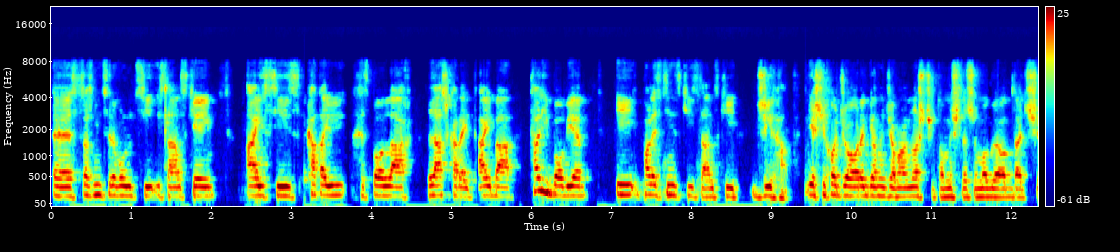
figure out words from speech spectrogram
e, Strażnicy Rewolucji Islamskiej, ISIS, Kataj Hezbollah, Lashkar Taiba, Talibowie i palestyński islamski dżihad. Jeśli chodzi o regiony działalności, to myślę, że mogę oddać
